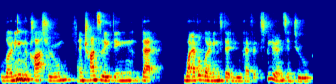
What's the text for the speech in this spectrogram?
learning in the classroom and translating that whatever learnings that you have experienced into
